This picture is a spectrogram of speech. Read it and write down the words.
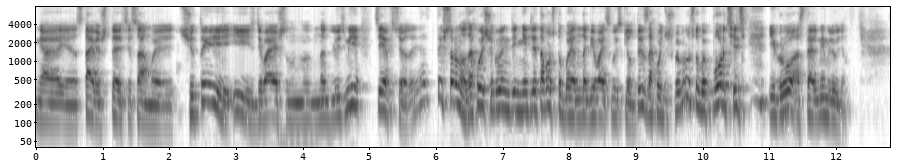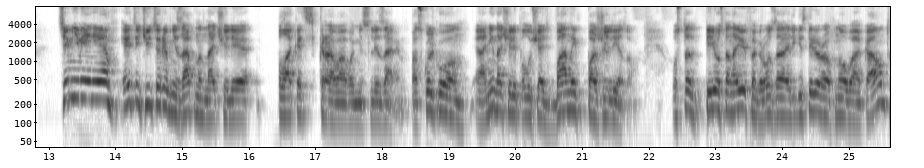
э, ставишь эти самые читы и издеваешься над людьми, те все. Ты все равно заходишь в игру не для того, чтобы набивать свой скилл, ты заходишь в игру, чтобы портить игру остальным людям. Тем не менее, эти читеры внезапно начали плакать кровавыми слезами, поскольку они начали получать баны по железу. Уста- Переустановив игру, зарегистрировав новый аккаунт,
